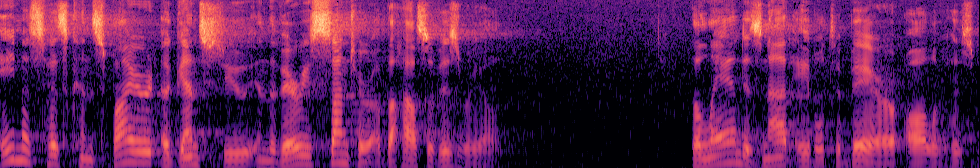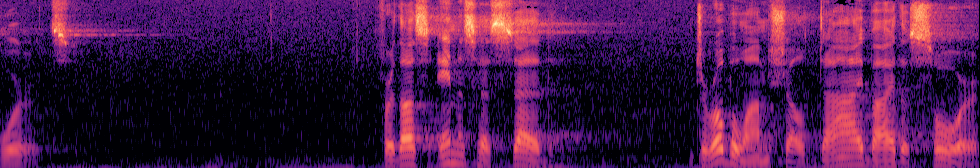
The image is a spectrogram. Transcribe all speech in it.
Amos has conspired against you in the very center of the house of Israel. The land is not able to bear all of his words. For thus Amos has said, Jeroboam shall die by the sword,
